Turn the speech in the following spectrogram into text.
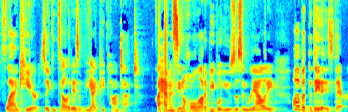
flag here, so you can tell it is a VIP contact. I haven't seen a whole lot of people use this in reality, uh, but the data is there.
